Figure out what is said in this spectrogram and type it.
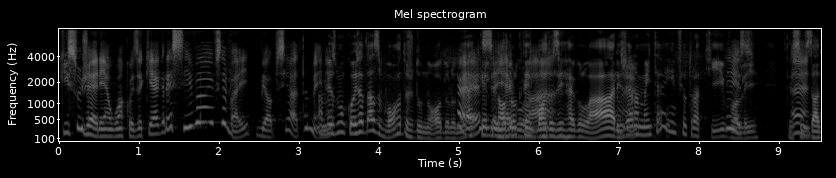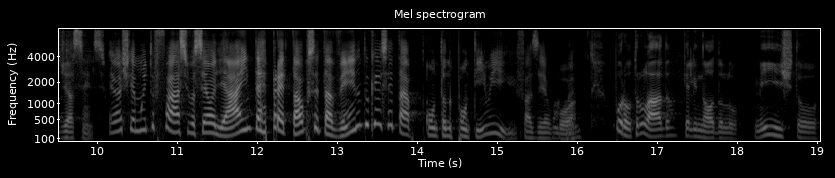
que sugerem alguma coisa que é agressiva, aí você vai biopsiar também. A né? mesma coisa das bordas do nódulo, né? é, né? Aquele nódulo irregular. que tem bordas irregulares, é. geralmente é infiltrativo Isso. ali. Tecidos é. adjacentes. Eu acho que é muito fácil você olhar e interpretar o que você está vendo do que você está contando pontinho e fazer alguma Boa. coisa. Por outro lado, aquele nódulo misto,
